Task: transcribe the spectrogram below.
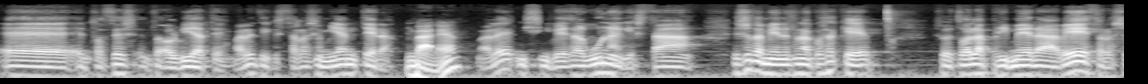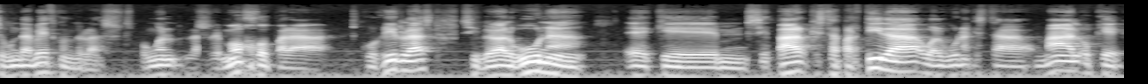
eh, entonces, olvídate, ¿vale? Tiene que estar la semilla entera. Vale. ¿Vale? Y si ves alguna que está... Eso también es una cosa que sobre todo la primera vez o la segunda vez, cuando las pongo, las remojo para escurrirlas, si veo alguna eh, que, mm, se par, que está partida o alguna que está mal o que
